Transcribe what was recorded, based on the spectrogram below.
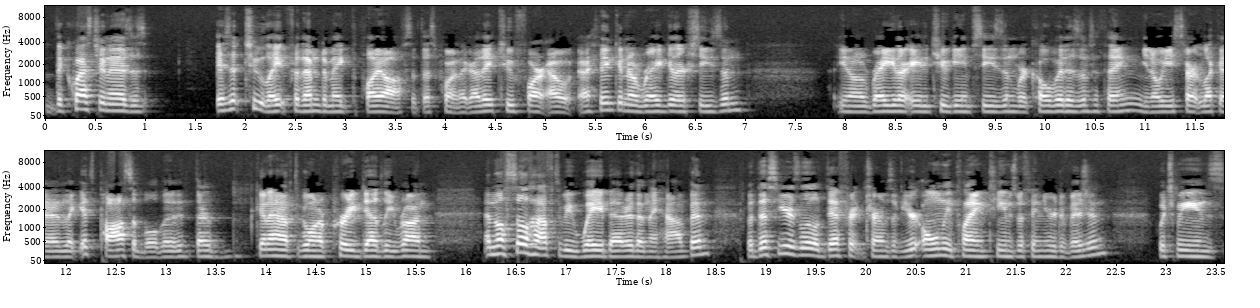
the question is, is is it too late for them to make the playoffs at this point? Like, are they too far out? I think in a regular season, you know, a regular 82 game season where COVID isn't a thing, you know, you start looking at it like it's possible that they're going to have to go on a pretty deadly run. And they'll still have to be way better than they have been. But this year is a little different in terms of you're only playing teams within your division, which means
